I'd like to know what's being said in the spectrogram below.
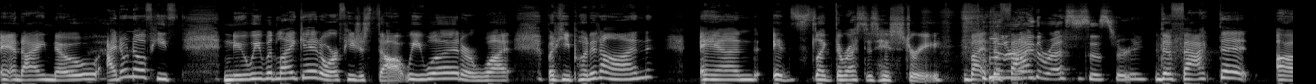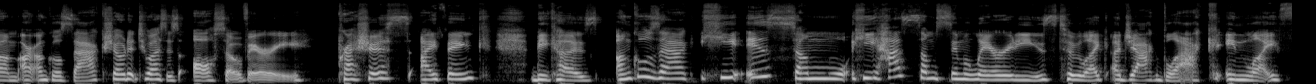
and I know, I don't know if he knew we would like it or if he just thought we would or what, but he put it on and it's like the rest is history. But the Literally, fact, the rest is history. the fact that um, our uncle Zach showed it to us is also very precious, I think, because Uncle Zach, he is some, he has some similarities to like a Jack Black in life.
